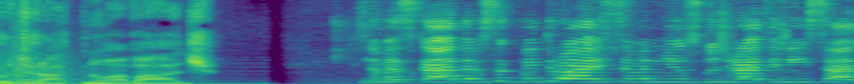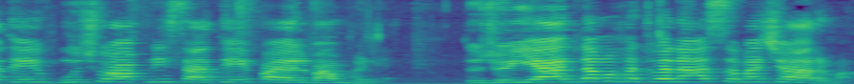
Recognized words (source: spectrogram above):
ગુજરાતનો અવાજ. નમસ્કાર દર્શક મિત્રો આઈ સેવન ન્યૂઝ ગુજરાતીની સાથે હું છું આપની સાથે પાયલ બામભણિયા. તો જોઈએ આજના મહત્વના સમાચારમાં.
